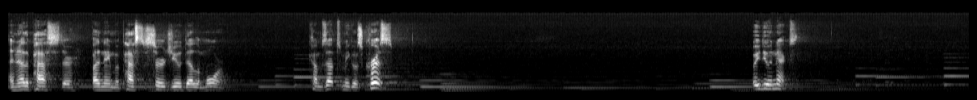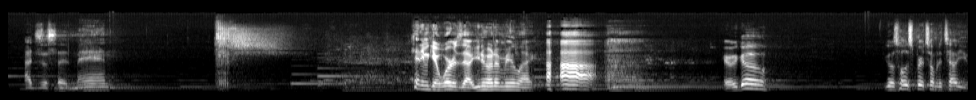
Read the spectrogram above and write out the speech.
Another pastor by the name of Pastor Sergio De La Mora comes up to me goes, Chris, what are you doing next? I just said, man, can't even get words out. You know what I mean? Like, ha ha. Here we go. He goes, Holy Spirit told me to tell you.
